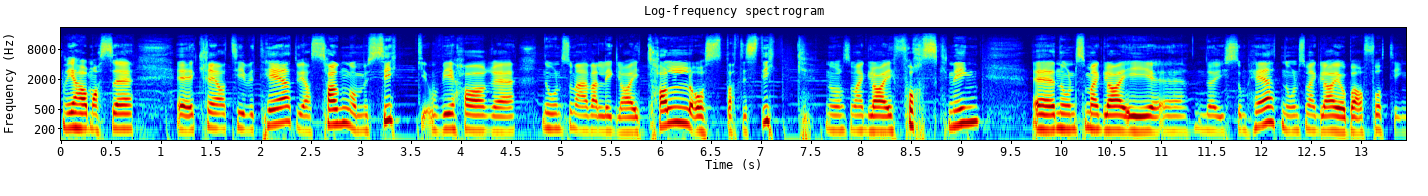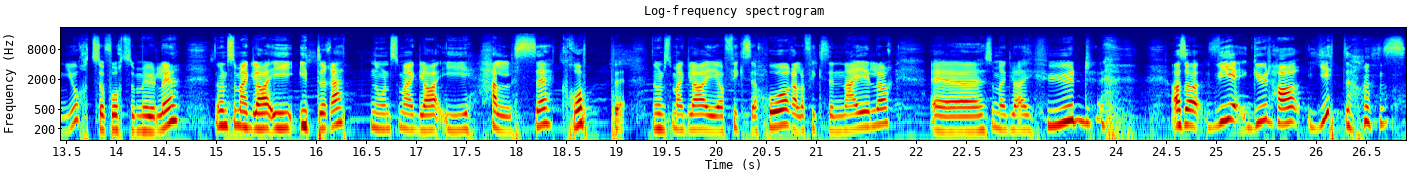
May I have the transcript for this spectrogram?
Vi har masse eh, kreativitet, vi har sang og musikk. og Vi har eh, noen som er veldig glad i tall og statistikk. Noen som er glad i forskning. Eh, noen som er glad i nøysomhet, noen som er glad i å bare få ting gjort så fort som mulig. Noen som er glad i idrett, noen som er glad i helse, kropp. Noen som er glad i å fikse hår eller fikse negler. Som er glad i hud. altså, vi, Gud har gitt oss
